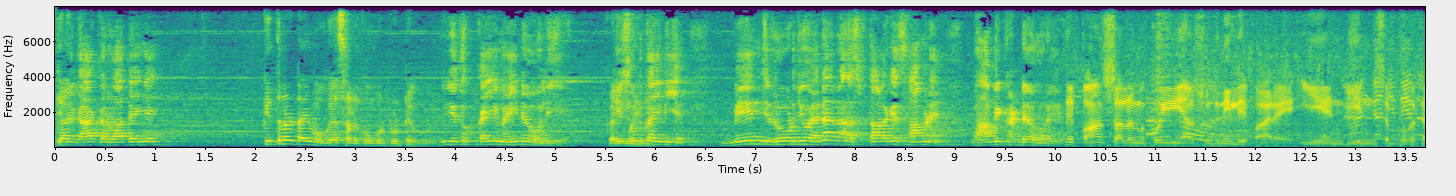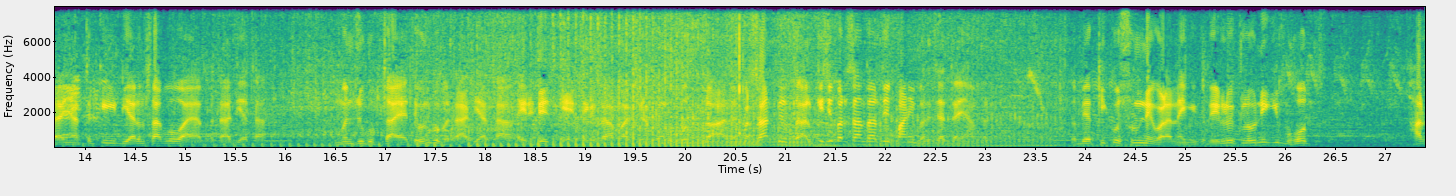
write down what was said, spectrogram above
क्या- क्या कहा करवा देंगे। कितना टाइम हो गया सड़कों को टूटे हुए? ये तो कई महीने हो लिए कई सुनता ही नहीं है। मेन रोड जो है ना अस्पताल के सामने वहाँ भी खड्डे हो रहे हैं। पाँच सालों में कोई यहाँ सुध नहीं ले पा रहे। ई एन डी एन सबको बताया। यहाँ तक कि डी साहब को आया बता दिया था। मंजू गुप्ता आए थे उनको बता दिया था। हेरिटेज गए थे कि साहब हमारे सड़कों को बहुत बुरा हाल है। बरसात भी होता है हल्की सी बरसात आती है पानी भर जाता है यहाँ पर। तो व्यक्ति को सुनने वाला नहीं क्योंकि रेलवे कॉलोनी की बहुत हर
